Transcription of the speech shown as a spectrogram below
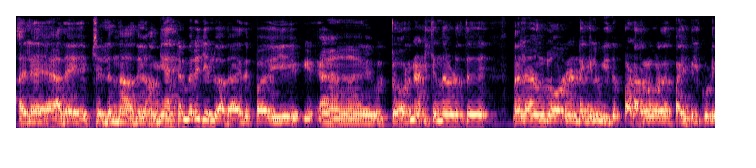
അതിൽ അത് ചെല്ലുന്ന അത് അങ്ങേയറ്റം വരെ ചെല്ലും അതായത് ഇപ്പോൾ ഈ ക്ലോറിൻ അടിക്കുന്നിടത്ത് നല്ലോണം ക്ലോറിൻ ഉണ്ടെങ്കിലും ഇത് പടർന്നു പറഞ്ഞ പൈപ്പിൽ കൂടി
